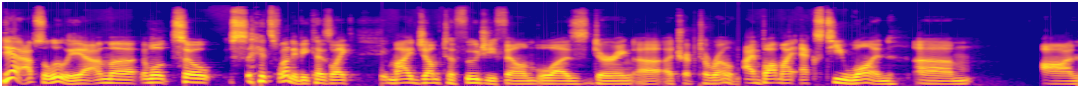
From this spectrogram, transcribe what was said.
Yeah absolutely. Yeah i'm uh well so it's funny because like my jump to fujifilm was during uh, a trip to rome. I bought my xt1 um on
